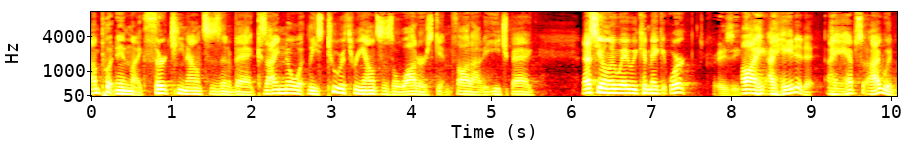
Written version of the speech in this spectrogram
I'm putting in like 13 ounces in a bag because I know at least two or three ounces of water is getting thawed out of each bag. That's the only way we can make it work. It's crazy. Oh, I, I hated it. I absolutely, I would,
